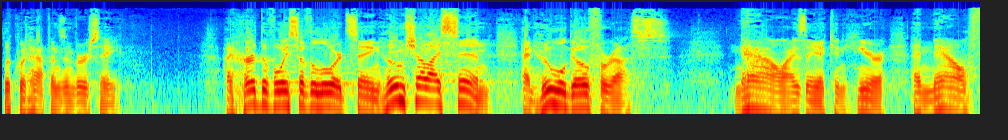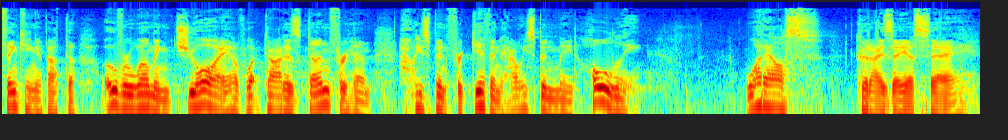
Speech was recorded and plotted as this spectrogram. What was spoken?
look what happens in verse 8. I heard the voice of the Lord saying, Whom shall I send, and who will go for us? Now Isaiah can hear, and now thinking about the overwhelming joy of what God has done for him, how he's been forgiven, how he's been made holy. What else could Isaiah say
